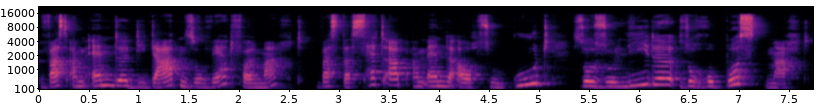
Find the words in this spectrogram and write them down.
was am Ende die Daten so wertvoll macht, was das Setup am Ende auch so gut, so solide, so robust macht,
